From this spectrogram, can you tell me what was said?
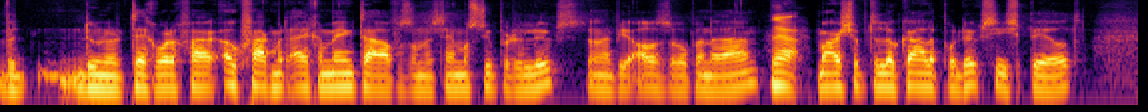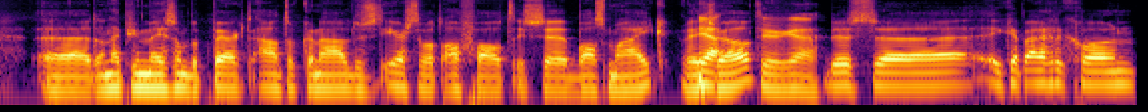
we doen er tegenwoordig vaak, ook vaak met eigen mengtafels, dan is het helemaal super deluxe. Dan heb je alles erop en eraan. ja. Maar als je op de lokale productie speelt, eh, dan heb je meestal een beperkt aantal kanalen. Dus het eerste wat afvalt is Bas Mike, weet ja, je wel. natuurlijk, ja. Dus ik heb eigenlijk gewoon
